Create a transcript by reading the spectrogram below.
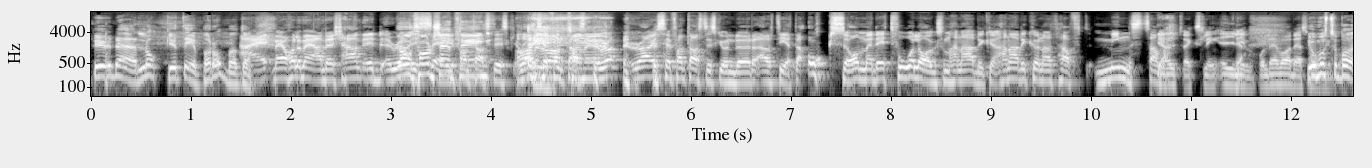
det är ju där locket är på roboten. Nej, men jag håller med Anders. Han, eh, Rice är fantastisk. Rice är fantastisk. Rice är fantastisk under Arteta också, men det är två lag som han hade, han hade kunnat haft minst samma Ja. utväxling i Liverpool. Det var det som Jag måste, bara,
